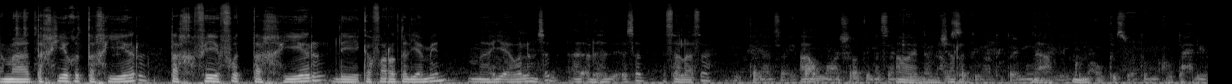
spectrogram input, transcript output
أما تخيير التخيير تخفيف التخيير لكفارة اليمين ما هي أولا؟ أستاذ أستاذ ثلاثة ثلاثة إطعام عشرة مساكين آه، أو. ست ما تطعمون نعم. عليكم. أو كسوتهم أو تحرير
